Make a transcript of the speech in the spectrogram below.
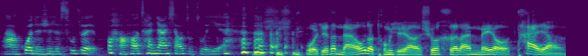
啊，或者是宿醉不好好参加小组作业。我觉得南欧的同学啊，说荷兰没有太阳，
